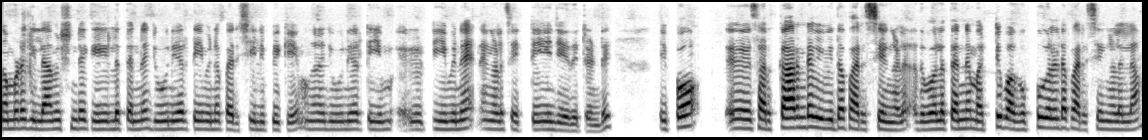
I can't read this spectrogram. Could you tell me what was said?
നമ്മുടെ ജില്ലാ മിഷന്റെ കീഴിൽ തന്നെ ജൂനിയർ ടീമിനെ പരിശീലിപ്പിക്കുകയും അങ്ങനെ ജൂനിയർ ടീം ടീമിനെ ഞങ്ങൾ സെറ്റ് ചെയ്യുകയും ചെയ്തിട്ടുണ്ട്. ഇപ്പോൾ സർക്കാരിന്റെ വിവിധ പരസ്യങ്ങൾ അതുപോലെ തന്നെ മറ്റ് വകുപ്പുകളുടെ പരസ്യങ്ങളെല്ലാം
